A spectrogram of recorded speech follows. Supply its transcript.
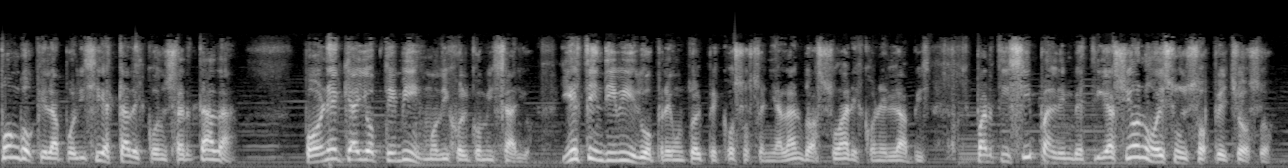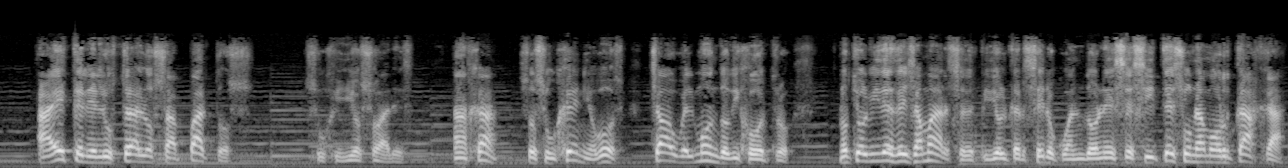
Pongo que la policía está desconcertada. Pone que hay optimismo, dijo el comisario. ¿Y este individuo, preguntó el pecoso señalando a Suárez con el lápiz, participa en la investigación o es un sospechoso? A este le ilustra los zapatos, sugirió Suárez. Ajá, sos un genio vos. Chau, Belmondo, dijo otro. No te olvides de llamar, se despidió el tercero, cuando necesites una mortaja.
